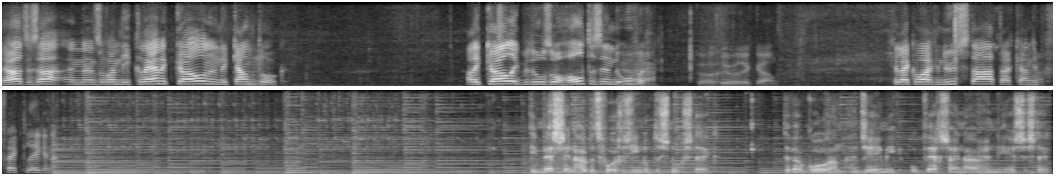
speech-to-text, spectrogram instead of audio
Ja, het is dat. En, en zo van die kleine kuilen in de kant Mhm. ook. Allee, kuil, ik bedoel zo holtes in de Ja, oever. ja. Door een ruwere kant. Gelijk waar je nu staat, daar kan die perfect liggen. Hè. Team Westin houdt het voor gezien op de snoekstek. Terwijl Goran en Jamie op weg zijn naar hun eerste stek.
